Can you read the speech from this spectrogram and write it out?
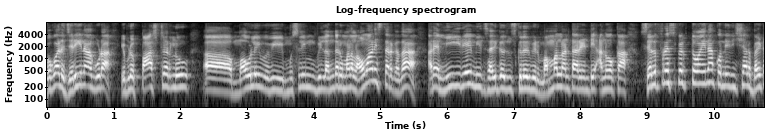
ఒకవేళ జరిగినా కూడా ఇప్పుడు పాస్టర్లు మౌలి ముస్లిం వీళ్ళందరూ మనల్ని అవమానిస్తారు కదా. అరే మీరే మీరు సరిగ్గా చూసుకోలేరు మీరు మమ్మల్ని అంటారేంటి అని ఒక సెల్ఫ్ రెస్పెక్ట్తో అయినా కొన్ని విషయాలు బయట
